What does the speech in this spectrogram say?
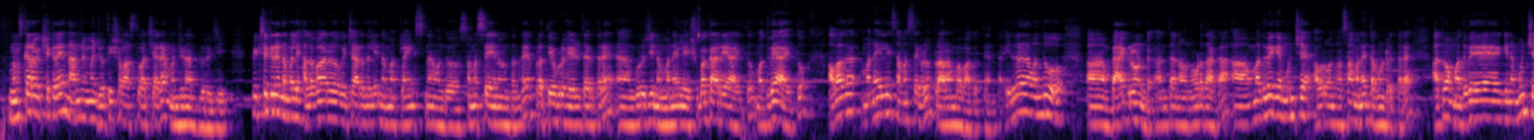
ನಮಸ್ಕಾರ ವೀಕ್ಷಕರೇ ನಾನು ನಿಮ್ಮ ಜ್ಯೋತಿಷ ವಾಸ್ತುವಾಚಾರ್ಯ ಮಂಜುನಾಥ್ ಗುರುಜಿ. ವೀಕ್ಷಕರೇ ನಮ್ಮಲ್ಲಿ ಹಲವಾರು ವಿಚಾರದಲ್ಲಿ ನಮ್ಮ ಕ್ಲೈಂಟ್ಸ್ನ ಒಂದು ಸಮಸ್ಯೆ ಏನು ಅಂತಂದರೆ ಪ್ರತಿಯೊಬ್ಬರು ಹೇಳ್ತಾ ಇರ್ತಾರೆ "ಆ, ಗುರುಜಿ ನಮ್ಮ ಮನೆಯಲ್ಲಿ ಶುಭ ಕಾರ್ಯ ಆಯಿತು ಮದುವೆ ಆಯಿತು ಆವಾಗ ಮನೆಯಲ್ಲಿ ಸಮಸ್ಯೆಗಳು ಪ್ರಾರಂಭವಾಗುತ್ತೆ ಅಂತ. ಇದರ ಒಂದು ಬ್ಯಾಕ್ಗ್ರೌಂಡ್ ಅಂತ ನಾವು ನೋಡಿದಾಗ ಮದುವೆಗೆ ಮುಂಚೆ ಅವರು ಒಂದು ಹೊಸ ಮನೆ ತಗೊಂಡಿರ್ತಾರೆ. ಅಥವಾ ಮದುವೆಗಿನ ಮುಂಚೆ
